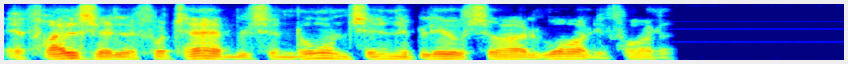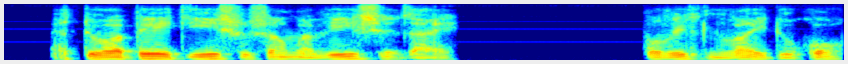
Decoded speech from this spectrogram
Er frelse eller fortabelse nogensinde blevet så alvorlig for dig, at du har bedt Jesus om at vise dig, på hvilken vej du går.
